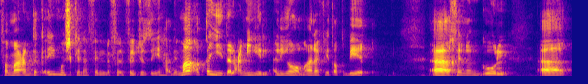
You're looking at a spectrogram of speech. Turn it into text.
فما عندك أي مشكلة في في الجزئية هذه. ما أقيد العميل اليوم أنا في تطبيق آه خلينا نقول آه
